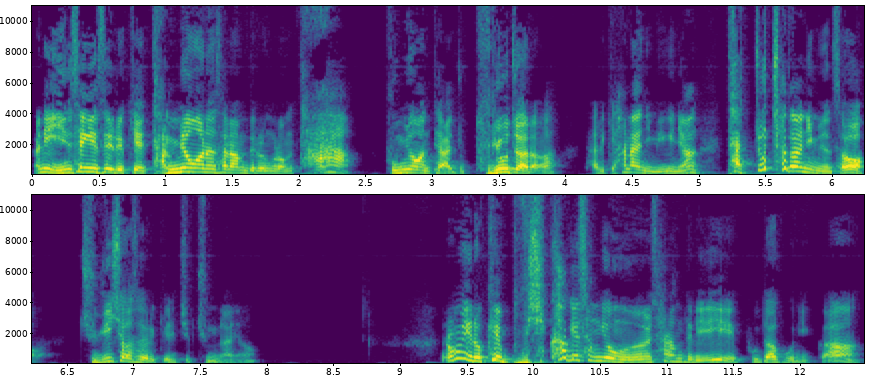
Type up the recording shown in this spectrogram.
아니, 인생에서 이렇게 단명하는 사람들은 그럼 다 부모한테 아주 불효자라, 다 이렇게 하나님이 그냥 다 쫓아다니면서 죽이셔서 이렇게 일찍 죽나요? 여러분, 이렇게 무식하게 성경을 사람들이 보다 보니까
